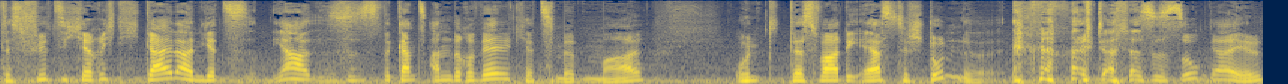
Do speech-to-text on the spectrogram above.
das fühlt sich ja richtig geil an. Jetzt, ja, es ist eine ganz andere Welt jetzt mit dem Mal. Und das war die erste Stunde. Alter, das ist so geil.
